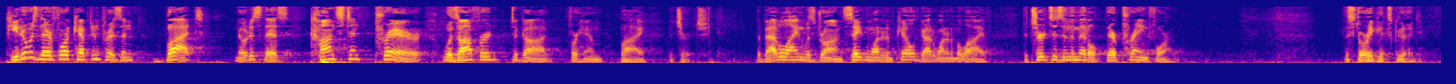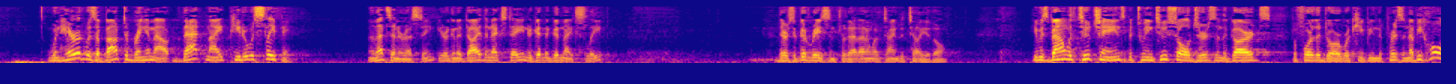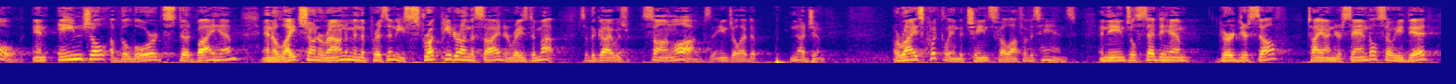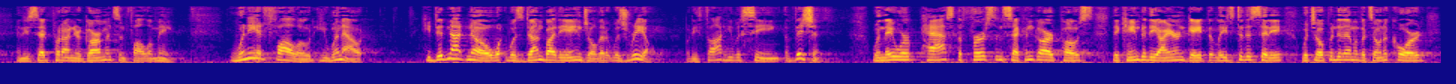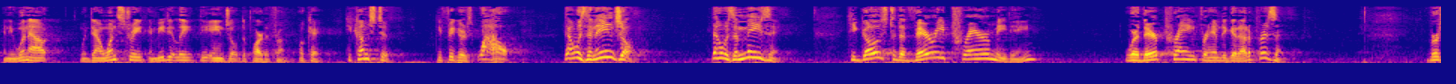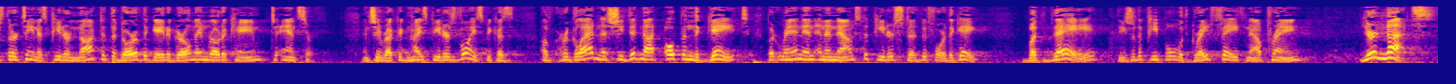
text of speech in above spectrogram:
Peter was therefore kept in prison, but, notice this, constant prayer was offered to God for him by the church. The battle line was drawn. Satan wanted him killed, God wanted him alive. The church is in the middle. They're praying for him. The story gets good. When Herod was about to bring him out, that night Peter was sleeping. Now that's interesting. You're going to die the next day and you're getting a good night's sleep. There's a good reason for that. I don't have time to tell you, though. He was bound with two chains between two soldiers, and the guards before the door were keeping the prison. Now behold, an angel of the Lord stood by him, and a light shone around him in the prison. He struck Peter on the side and raised him up. So the guy was sawing logs. The angel had to nudge him. Arise quickly, and the chains fell off of his hands. And the angel said to him, Gird yourself, tie on your sandals. So he did. And he said, Put on your garments and follow me. When he had followed, he went out. He did not know what was done by the angel, that it was real, but he thought he was seeing a vision. When they were past the first and second guard posts, they came to the iron gate that leads to the city, which opened to them of its own accord, and he went out went down one street, immediately the angel departed from him. Okay. He comes to. He figures, wow, that was an angel. That was amazing. He goes to the very prayer meeting where they're praying for him to get out of prison. Verse 13, as Peter knocked at the door of the gate, a girl named Rhoda came to answer. And she recognized Peter's voice because of her gladness, she did not open the gate, but ran in and announced that Peter stood before the gate. But they, these are the people with great faith now praying, you're nuts.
